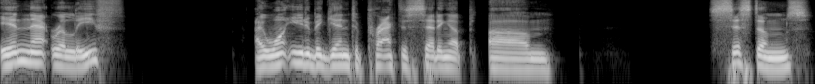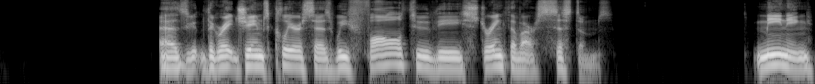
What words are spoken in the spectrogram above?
in that relief, I want you to begin to practice setting up um, systems. As the great James Clear says, we fall to the strength of our systems. Meaning,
